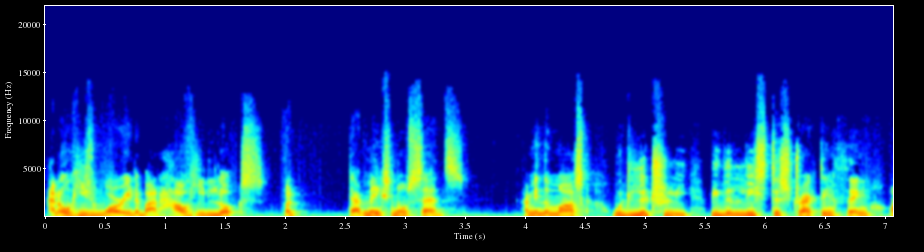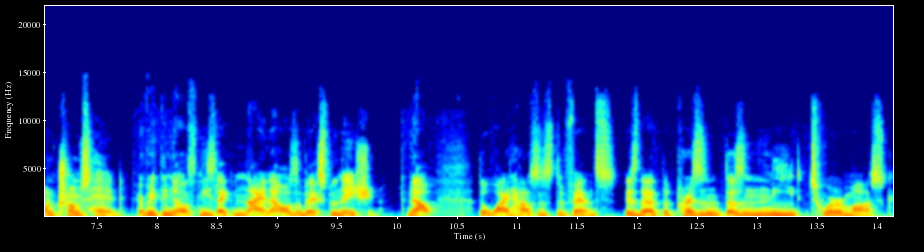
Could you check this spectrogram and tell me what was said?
I know he's worried about how he looks, but that makes no sense. I mean, the mask would literally be the least distracting thing on Trump's head. Everything else needs like nine hours of explanation. Now, the White House's defense is that the president doesn't need to wear a mask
